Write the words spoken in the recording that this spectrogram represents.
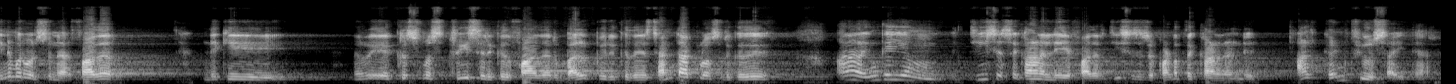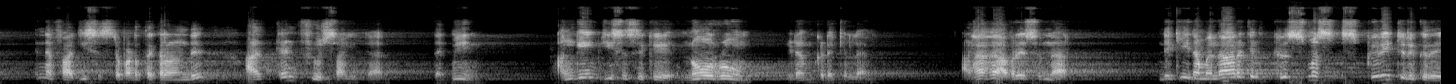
இன்னும் ஒருவர் சொன்னார் ஃபாதர் இன்னைக்கு நிறைய கிறிஸ்மஸ் ட்ரீஸ் இருக்குது ஃபாதர் பல்ப் இருக்குது சண்டா க்ளோஸ் இருக்குது. ஆனால் எங்கேயும் ஜீசஸ் காணலையே ஃபாதர் ஜீசஸ் படத்தை காணலண்டு. ஆள் கன்ஃபியூஸ் ஆகிட்டார் என்ன ஃபா ஜீசஸ் படத்தை காணலண்டு? ஆள் கன்ஃபியூஸ் ஆகிட்டார் தட் மீன் அங்கேயும் ஜீசஸுக்கு நோ ரூம் இடம் கிடைக்கல. அழகாக அவரே சொன்னார் இன்னைக்கு நம்ம எல்லாருக்கும் கிறிஸ்மஸ் ஸ்பிரிட் இருக்குது.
